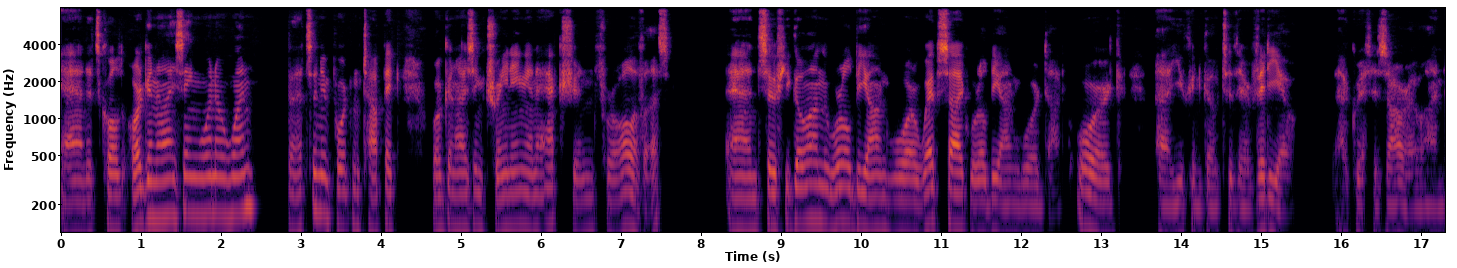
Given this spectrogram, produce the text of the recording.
and it's called Organizing 101. That's an important topic, organizing training and action for all of us. And so if you go on the World Beyond War website, worldbeyondwar.org, uh, you can go to their video, uh, Greta Zarro on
